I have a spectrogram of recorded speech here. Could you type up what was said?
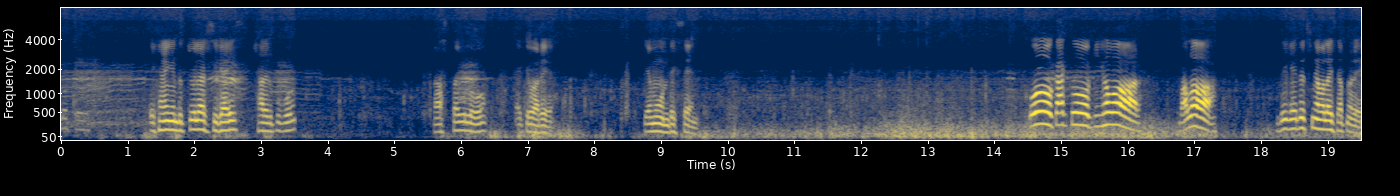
নষ্ট হয়ে গেছে। এখানে কিন্তু চলে আসছি গাইস সারের পুকুর। রাস্তাগুলো একেবারে কেমন দেখছেন? ও কাকু, কি খবর? ভালো? দেখে তো চিনে ভালো আপনারে।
